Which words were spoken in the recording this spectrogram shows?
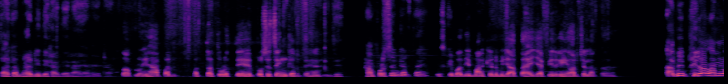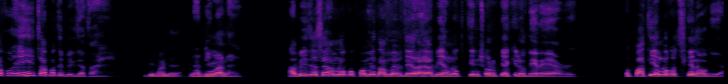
चाय का वेराइटी दिखाई दे रहा है अभी तो आप लोग यहाँ पर पत्ता तोड़ते हैं प्रोसेसिंग करते हैं? जी हाँ प्रोसेसिंग करते हैं। उसके बाद ये मार्केट में जाता है या फिर कहीं और चलाता है? अभी फ़िलहाल हम लोग को यही चाय बिक जाता है। डिमांड है? डिमांड है। अभी जैसे हम लोग को कम दाम में दे रहा है अभी हम लोग तीन सौ रुपया किलो दे रहे हैं अभी। तो पाती हम लोग को सेल हो गया।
